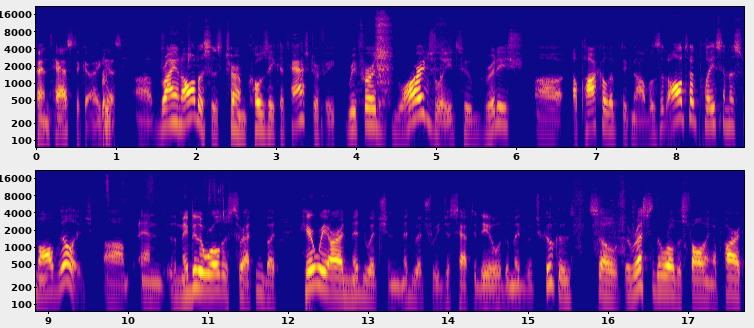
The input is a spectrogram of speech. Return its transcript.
fantastica, I guess. Uh, Brian Aldiss's term "cozy catastrophe" referred largely to British uh, apocalyptic novels that all took place in a small village. Um, and maybe the world is threatened, but here we are in Midwich, and Midwich we just have to deal with the Midwich cuckoos. So the rest of the world is falling apart.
